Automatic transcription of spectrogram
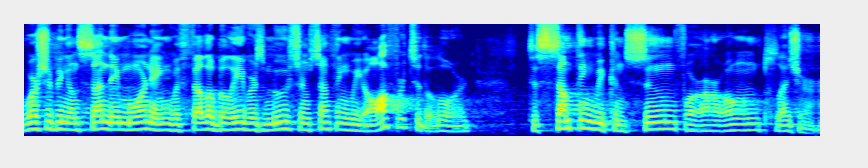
worshiping on Sunday morning with fellow believers moves from something we offer to the Lord to something we consume for our own pleasure.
